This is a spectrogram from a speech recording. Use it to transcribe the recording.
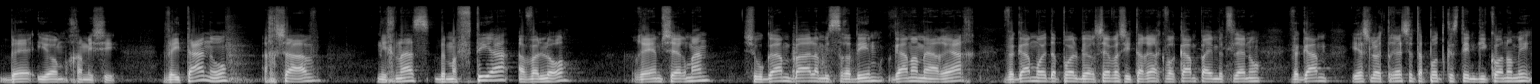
ביום חמישי. ואיתנו עכשיו נכנס במפתיע, אבל לא, ראם שרמן, שהוא גם בעל המשרדים, גם המארח. וגם אוהד הפועל באר שבע שהתארח כבר כמה פעמים אצלנו, וגם יש לו את רשת הפודקאסטים גיקונומי,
